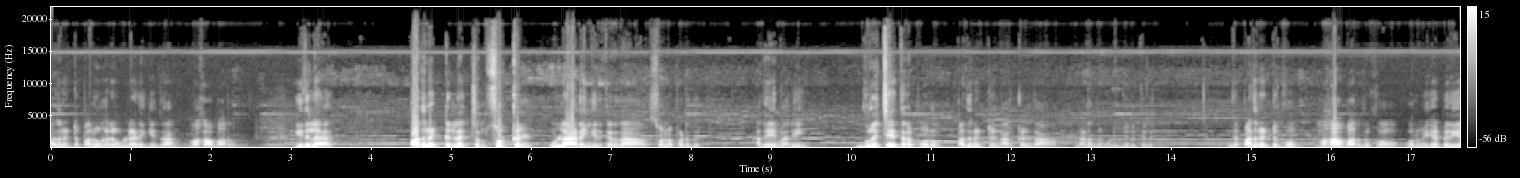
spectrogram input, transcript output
பதினெட்டு பருவங்களை உள்ளடக்கியது தான் மகாபாரதம். இதில் பதினெட்டு லட்சம் சொற்கள் உள்ள அடங்கியிருக்கிறதா சொல்லப்படுது. அதே மாதிரி குருச்சேத்திர போரும் பதினெட்டு நாட்கள் தான் நடந்து முடிஞ்சிருக்குது. இந்த பதினெட்டுக்கும் மகாபாரதுக்கும் ஒரு மிகப்பெரிய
